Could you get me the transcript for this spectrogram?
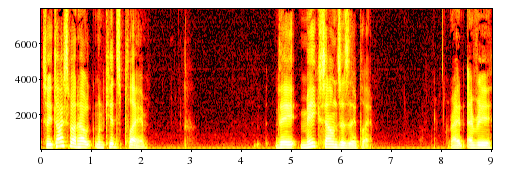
So he talks about how when kids play, they make sounds as they play. Right? Every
